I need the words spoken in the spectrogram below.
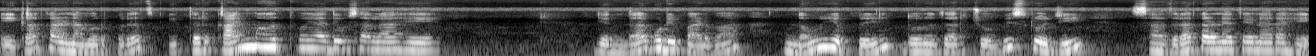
एका कारणाबरोबरच इतर काय महत्त्व या दिवसाला आहे? यंदा गुढीपाडवा नऊ एप्रिल दोन हजार चोवीस रोजी साजरा करण्यात येणार आहे.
